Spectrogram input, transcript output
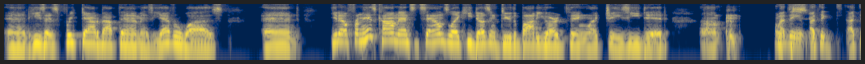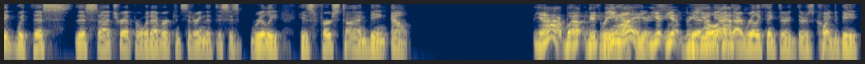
and he's as freaked out about them as he ever was and you know from his comments it sounds like he doesn't do the bodyguard thing like jay-z did um I with the think. I think I think with this this uh, trip or whatever, considering that this is really his first time being out. Yeah well in it- three he and a half might yeah, yeah but Yeah, I, he'll mean, have I, I really think there there's going to be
